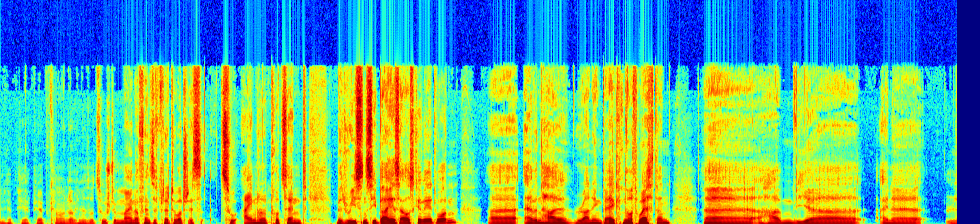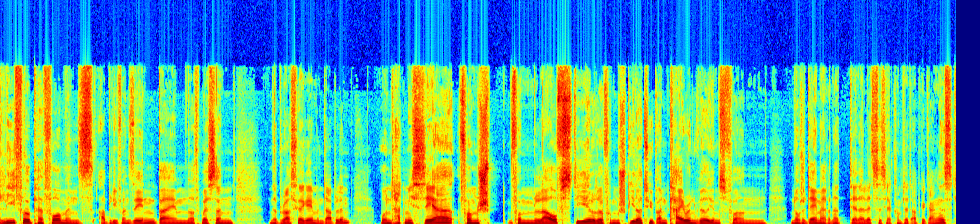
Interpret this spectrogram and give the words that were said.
Yep, yep, yep, kann man, glaube ich, nur so zustimmen. Mein Offensive Player to Watch ist zu 100% mit Recency Bias ausgewählt worden. Äh, Evan Hull, Running Back Northwestern, äh, haben wir eine Lethal Performance abliefern sehen beim Northwestern Nebraska Game in Dublin und hat mich sehr vom, vom Laufstil oder vom Spielertyp an Kyron Williams von Notre Dame erinnert, der da letztes Jahr komplett abgegangen ist.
